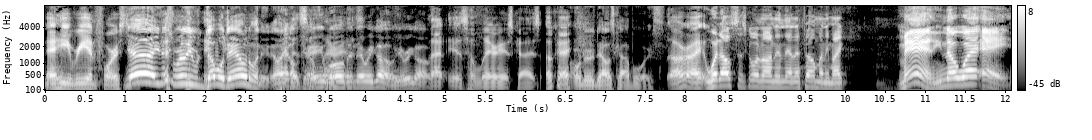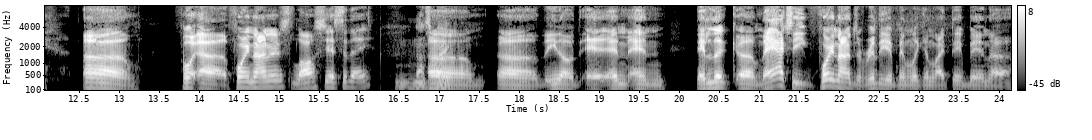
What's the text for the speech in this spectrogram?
And he reinforced it. Yeah, he just really doubled down on it. Like, That is okay, well, hilarious. then there we go. Here we go. That is hilarious, guys. Okay. Owner of the Dallas Cowboys. All right. What else is going on in the NFL, Money Mike? Man, you know what? Hey, um, For uh, 49ers lost yesterday. That's right. Um, uh, you know, and and they look. Um, they actually 49ers have really have been looking like they've been uh,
